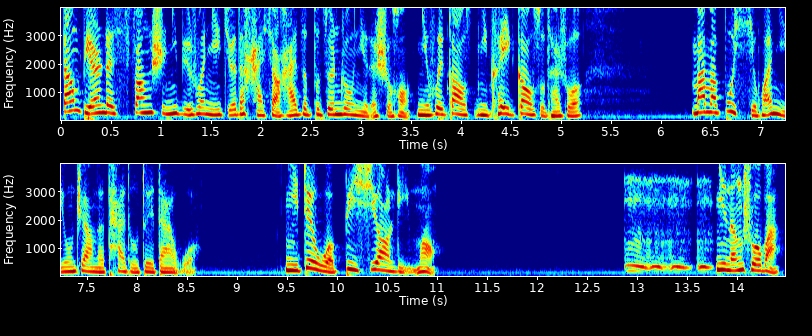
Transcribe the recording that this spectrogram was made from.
当别人的方式，你比如说你觉得孩小孩子不尊重你的时候，你会告诉，你可以告诉他说：“妈妈不喜欢你用这样的态度对待我，你对我必须要礼貌。”嗯嗯嗯嗯，你能说吧？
